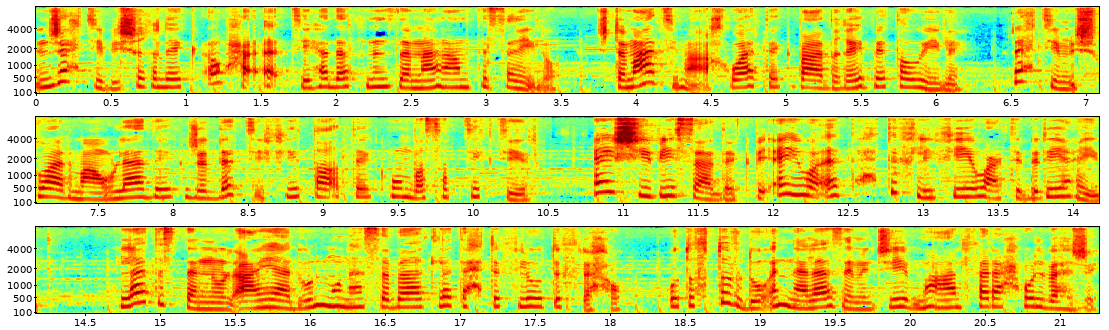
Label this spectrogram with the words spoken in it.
نجحتي بشغلك أو حققتي هدف من زمان عم تسعيله اجتمعتي مع أخواتك بعد غيبة طويلة. رحتي مشوار مع أولادك جددتي فيه طاقتك وانبسطتي كتير. أي شي بيسعدك بأي وقت احتفلي فيه واعتبريه عيد. لا تستنوا الأعياد والمناسبات لتحتفلوا وتفرحوا وتفترضوا إنها لازم تجيب مع الفرح والبهجة.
